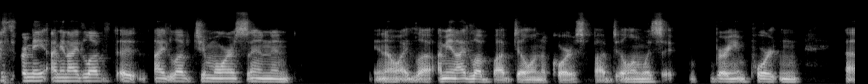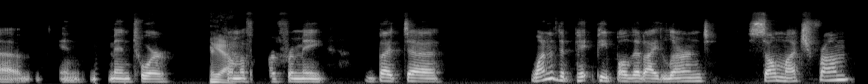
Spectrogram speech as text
was for me. I mean, I loved uh, I loved Jim Morrison, and you know, I love. I mean, I love Bob Dylan, of course. Bob Dylan was a very important um, and mentor yeah from afar for me. But uh, one of the pe- people that I learned so much from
